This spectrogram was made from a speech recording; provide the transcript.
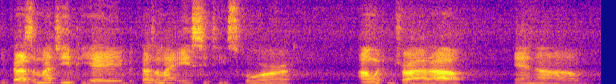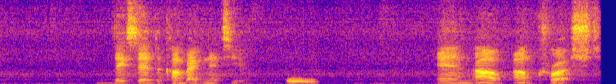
because of my GPA, because of my ACT score, I went and tried out, and um, they said to come back next year Mm. and I'm, I'm crushed.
